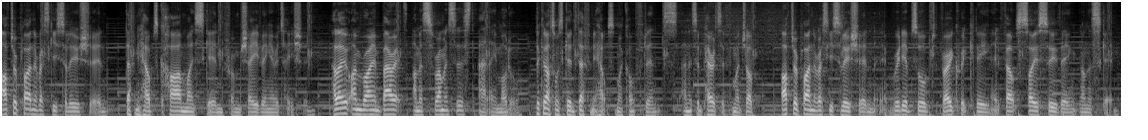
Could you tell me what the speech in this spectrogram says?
After applying the rescue solution, definitely helps calm my skin from shaving irritation. Hello, I'm Ryan Barrett. I'm a ceramicist and a model. Looking after my skin definitely helps my confidence and it's imperative for my job. After applying the rescue solution, it really absorbed very quickly it felt so soothing on the skin.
